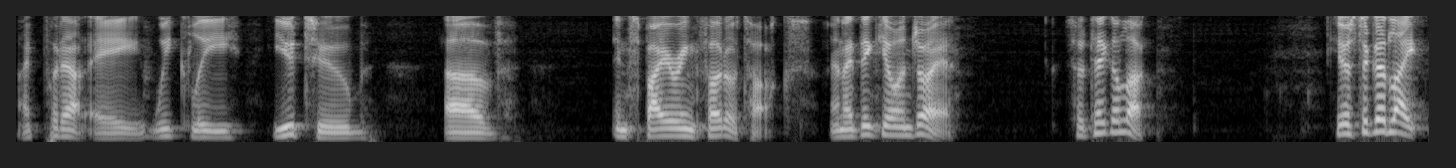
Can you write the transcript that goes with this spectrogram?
I put out a weekly YouTube of inspiring photo talks, and I think you'll enjoy it. So take a look. Here's to good light.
